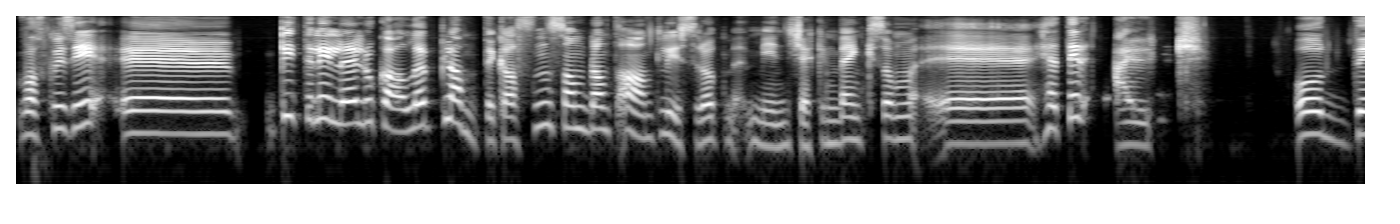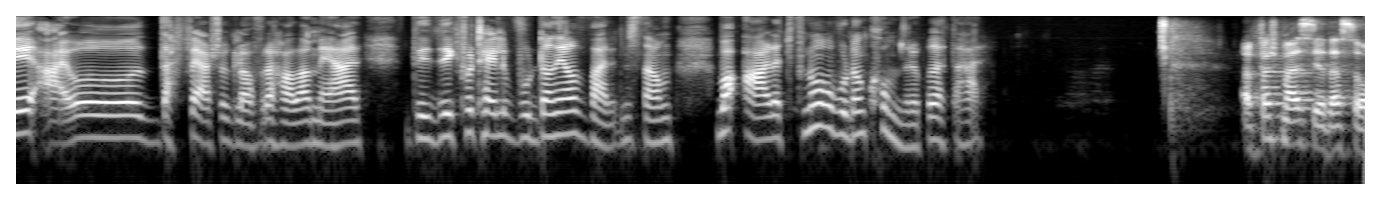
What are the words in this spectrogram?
hva skal vi si eh, bitte lille lokale plantekassen som blant annet lyser opp min kjøkkenbenk, som eh, heter Auk. Og det er jo derfor jeg er så glad for å ha deg med her. Didrik, fortell hvordan i all verdens navn, hva er dette for noe, og hvordan kom dere på dette her? Først må jeg si at jeg så,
